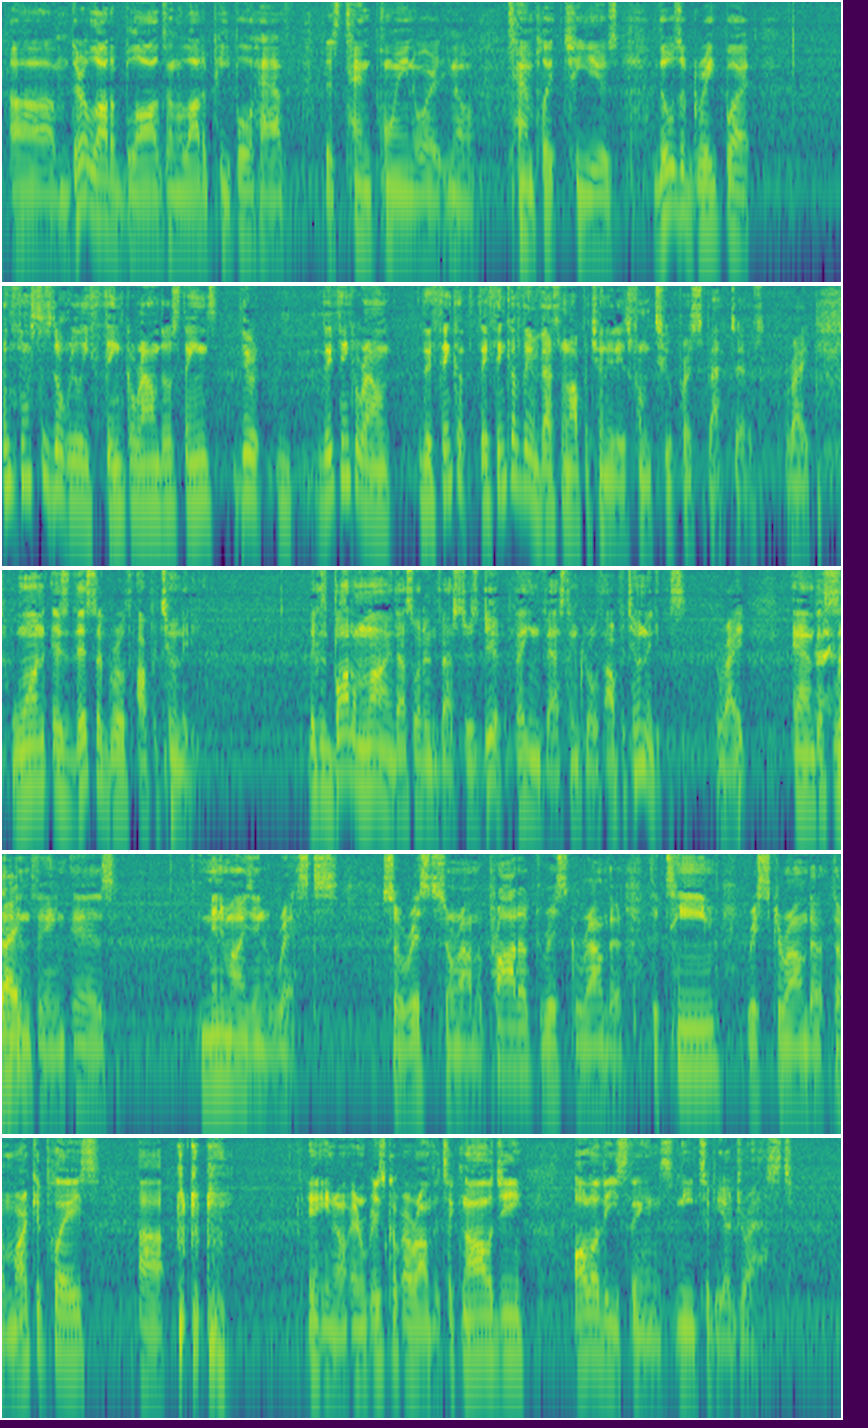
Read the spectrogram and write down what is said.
Um, there are a lot of blogs and a lot of people have this 10 point or, you know, template to use. Those are great, but investors don't really think around those things. They they think around they think of, they think of the investment opportunities from two perspectives, right? One is this a growth opportunity? Because bottom line, that's what investors do. They invest in growth opportunities, right? And the second right. thing is minimizing risks. So risks around the product, risk around the, the team, risk around the, the marketplace, uh, you know, and risk around the technology. All of these things need to be addressed.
